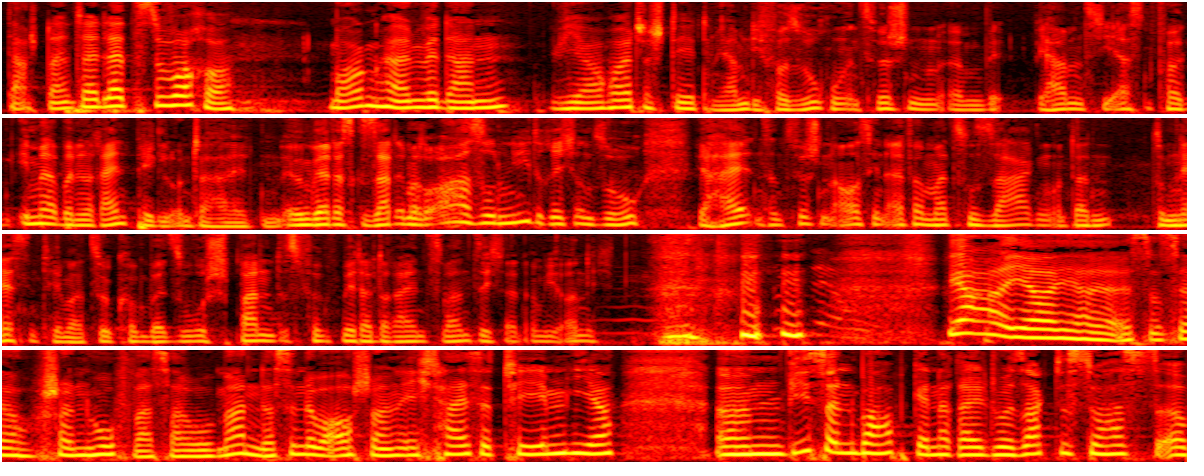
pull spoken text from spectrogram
Da stand er letzte Woche. Morgen hören wir dann, wie er heute steht. Wir haben die Versuchung inzwischen, ähm, wir, wir haben uns die ersten Folgen immer über den Rheinpegel unterhalten. Irgendwer hat das gesagt, immer so, ah, so niedrig und so hoch. Wir halten es inzwischen aus, ihn einfach mal zu sagen und dann zum nächsten Thema zu kommen, weil so spannend ist 5,23 Meter dann irgendwie auch nicht. Ja, ja, ja, ja, es ist ja auch schon Hochwasserroman. Das sind aber auch schon echt heiße Themen hier. Ähm, wie ist denn überhaupt generell? Du sagtest, du hast, äh,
